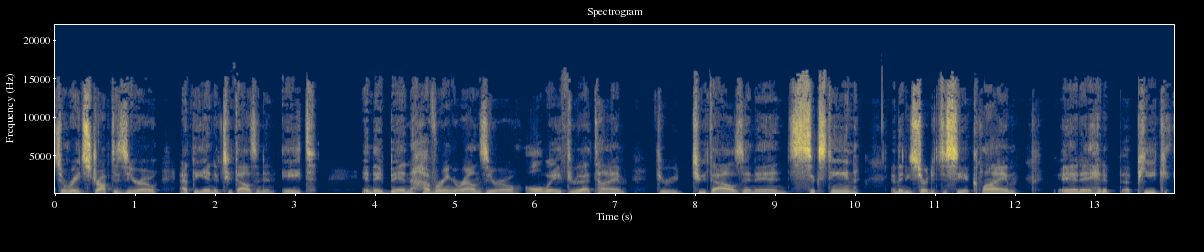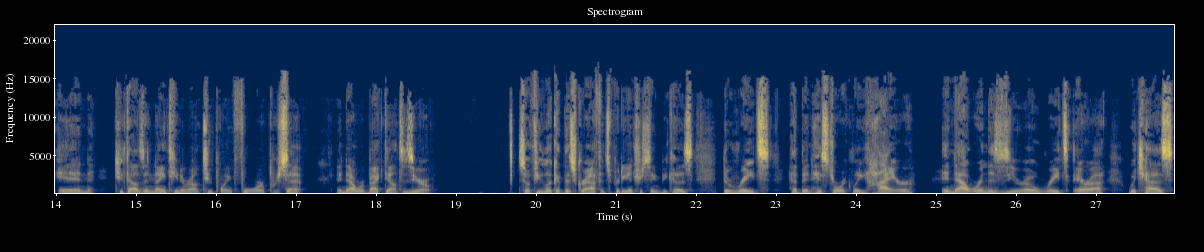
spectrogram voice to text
So rates dropped to zero at the end of 2008 and they've been hovering around zero all the way through that time through 2016 and then you started to see a climb and it hit a, a peak in 2019 around 2.4%. And now we're back down to zero. So if you look at this graph, it's pretty interesting because the rates have been historically higher. And now we're in the zero rates era, which has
